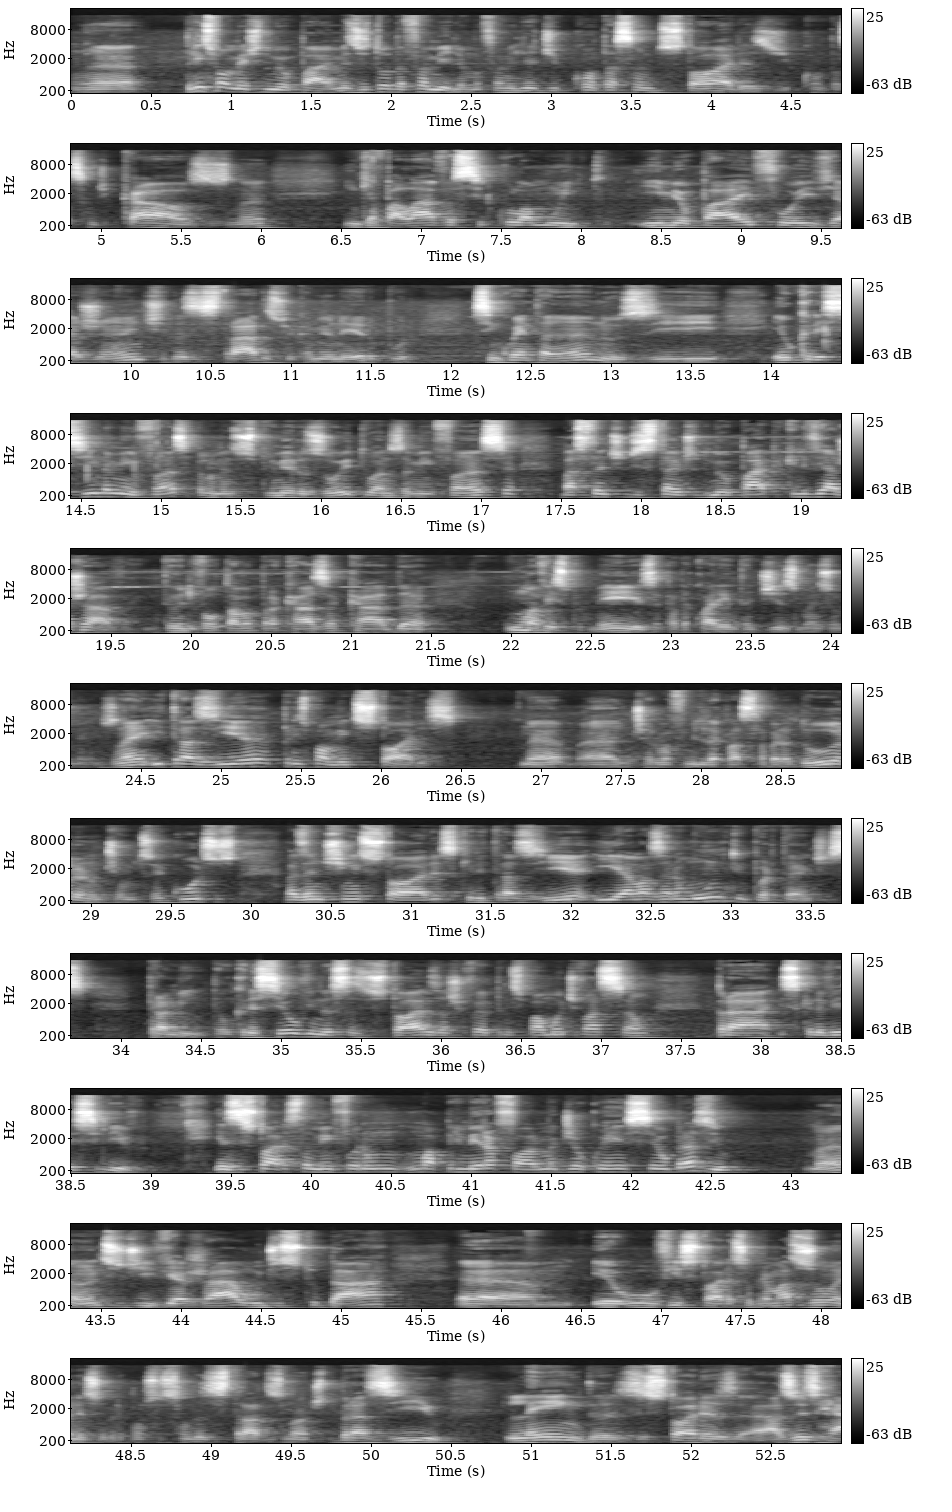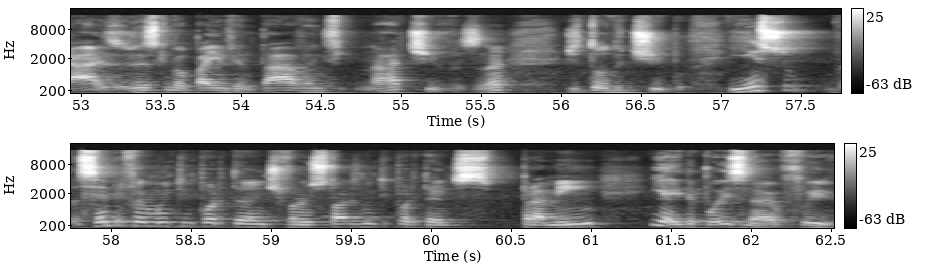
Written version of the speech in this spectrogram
Né? Principalmente do meu pai, mas de toda a família. Uma família de contação de histórias, de contação de causos, né? em que a palavra circula muito. E meu pai foi viajante das estradas, foi caminhoneiro por 50 anos e eu cresci na minha infância, pelo menos os primeiros oito anos da minha infância, bastante distante do meu pai porque ele viajava. Então ele voltava para casa cada uma vez por mês, a cada 40 dias mais ou menos, né? E trazia principalmente histórias. Né? A gente era uma família da classe trabalhadora, não tinha muitos recursos, mas a gente tinha histórias que ele trazia e elas eram muito importantes para mim. Então, crescer ouvindo essas histórias, acho que foi a principal motivação para escrever esse livro. E as histórias também foram uma primeira forma de eu conhecer o Brasil. Né? Antes de viajar ou de estudar, eu ouvi histórias sobre a Amazônia, sobre a construção das estradas no norte do Brasil, lendas, histórias, às vezes reais, às vezes que meu pai inventava, enfim, narrativas, né, de todo tipo. E isso sempre foi muito importante, foram histórias muito importantes para mim. E aí depois, né, eu fui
